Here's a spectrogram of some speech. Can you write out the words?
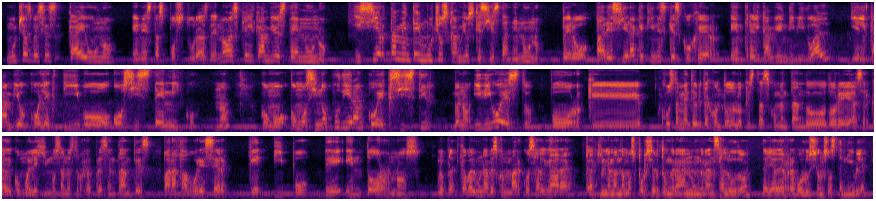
Muchas veces cae uno en estas posturas de no, es que el cambio está en uno. Y ciertamente hay muchos cambios que sí están en uno, pero pareciera que tienes que escoger entre el cambio individual y el cambio colectivo o sistémico, ¿no? Como, como si no pudieran coexistir. Bueno, y digo esto porque justamente ahorita con todo lo que estás comentando, Doré, acerca de cómo elegimos a nuestros representantes para favorecer qué tipo de entornos. Lo platicaba alguna vez con Marcos Algara, a quien le mandamos, por cierto, un gran, un gran saludo de allá de Revolución Sostenible.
